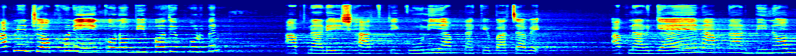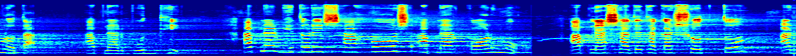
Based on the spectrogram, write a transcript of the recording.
আপনি যখনই কোনো বিপদে পড়বেন, আপনার এই সাতটি গুণই আপনাকে বাঁচাবে। আপনার জ্ঞান, আপনার বিনম্রতা, আপনার বুদ্ধি, আপনার ভেতরের সাহস, আপনার কর্ম আপনার সাথে থাকা সত্য আর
